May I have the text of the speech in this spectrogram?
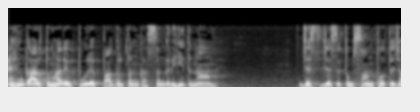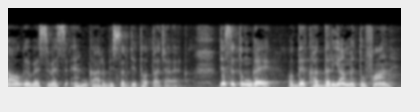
अहंकार तुम्हारे पूरे पागलपन का संग्रहित नाम है। जैसे जैसे तुम शांत होते जाओगे, वैसे वैसे अहंकार विसर्जित होता जाएगा। जैसे तुम गए और देखा दरिया में तूफ़ान है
